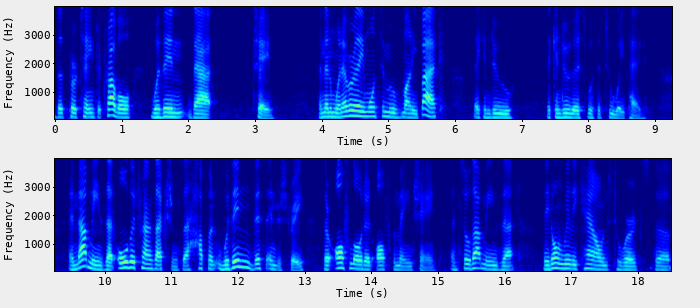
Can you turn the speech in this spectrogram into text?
that pertain to travel within that chain. And then whenever they want to move money back, they can do they can do this with a two-way peg. And that means that all the transactions that happen within this industry, they're offloaded off the main chain. And so that means that they don't really count towards the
